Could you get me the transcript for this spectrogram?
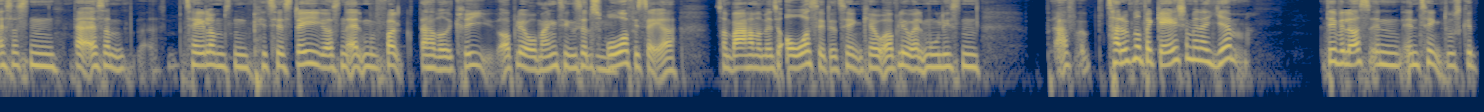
Altså sådan, der er altså tale om sådan PTSD og sådan alt muligt. Folk, der har været i krig, oplever mange ting. Selv sprogofficerer, som bare har været med til at oversætte ting, kan jo opleve alt muligt. Sådan, er- tager du ikke noget bagage med dig hjem? Det er vel også en, en ting, du skal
